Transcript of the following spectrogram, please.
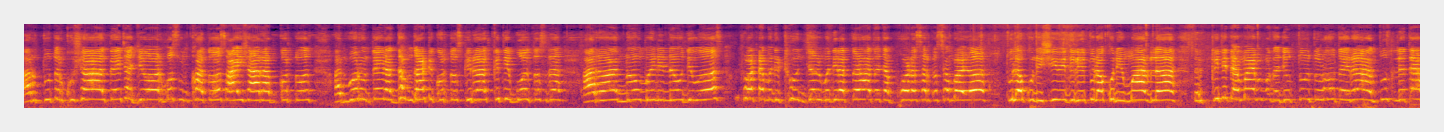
अरे तू तर खुशाल त्याच्या जीवावर बसून खातोस आईश आराम करतोस आणि वरून त्याला दमदाटी करतोस की रे किती बोलतोस रे. अरे नऊ महिने नऊ दिवस फोटामध्ये ठेवून जन्म दिला तर हाताच्या फोडासारखं सांभाळलं. तुला कुणी शिवी दिली तुला कुणी मारलं. तर किती त्या माय बापाचा जीव तुळतुळ होतोय रे. आणि तुसले त्या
